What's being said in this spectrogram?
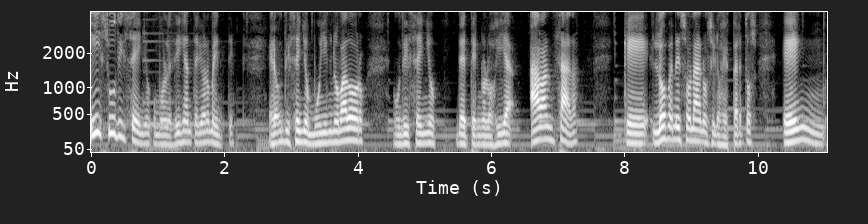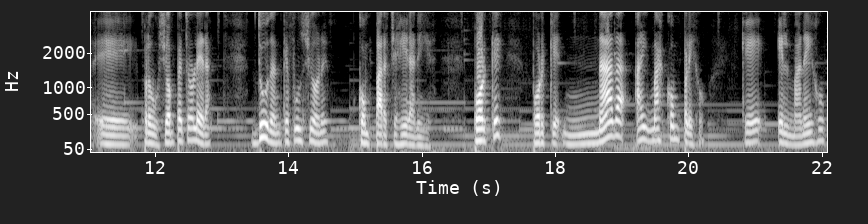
Y su diseño, como les dije anteriormente, era un diseño muy innovador, un diseño de tecnología avanzada que los venezolanos y los expertos en eh, producción petrolera dudan que funcione con parches iraníes. ¿Por qué? Porque nada hay más complejo que el manejo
